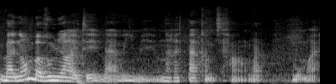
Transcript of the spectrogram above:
Bah non, bah vaut mieux arrêter. Bah oui, mais on n'arrête pas comme ça. Enfin voilà. Bon bref.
